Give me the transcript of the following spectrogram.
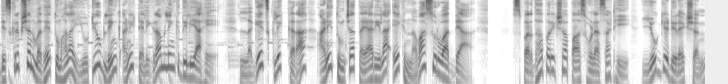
डिस्क्रिप्शनमध्ये तुम्हाला यूट्यूब लिंक आणि टेलिग्राम लिंक दिली आहे. लगेच क्लिक करा आणि तुमच्या तयारीला एक नवा सुरुवात द्या. स्पर्धा परीक्षा पास होण्यासाठी योग्य direction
